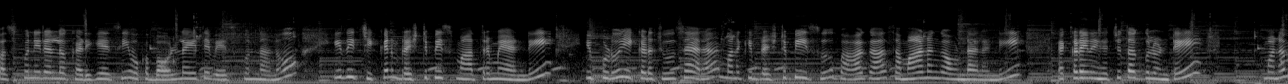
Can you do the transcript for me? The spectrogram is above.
పసుపు నీళ్ళల్లో కడిగేసి ఒక బౌల్లో అయితే వేసుకున్నాను. ఇది చికెన్ బ్రెస్ట్ పీస్ మాత్రమే అండి. ఇప్పుడు ఇక్కడ చూసారా మనకి బ్రెస్ట్ పీసు బాగా సమానంగా ఉండాలండి. ఎక్కడైనా హెచ్చు తగ్గులుంటే మనం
